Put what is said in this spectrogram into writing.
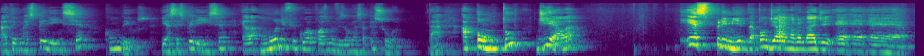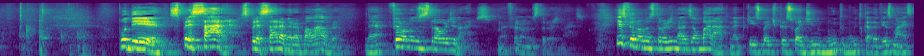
ela teve uma experiência com Deus. E essa experiência, ela modificou a cosmovisão dessa pessoa. Tá? A ponto de ela exprimir, a ponto de ela, na verdade, é, é, é poder expressar, expressar a melhor palavra, né? Fenômenos extraordinários, né? Fenômenos extraordinários. E esses fenômenos extraordinários é um barato, né? Porque isso vai te persuadindo muito, muito, cada vez mais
